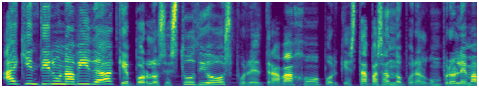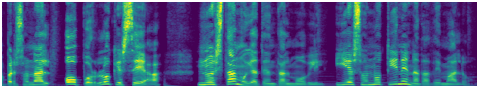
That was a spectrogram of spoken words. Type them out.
Hay quien tiene una vida que por los estudios, por el trabajo, porque está pasando por algún problema personal o por lo que sea, no está muy atenta al móvil, y eso no tiene nada de malo.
